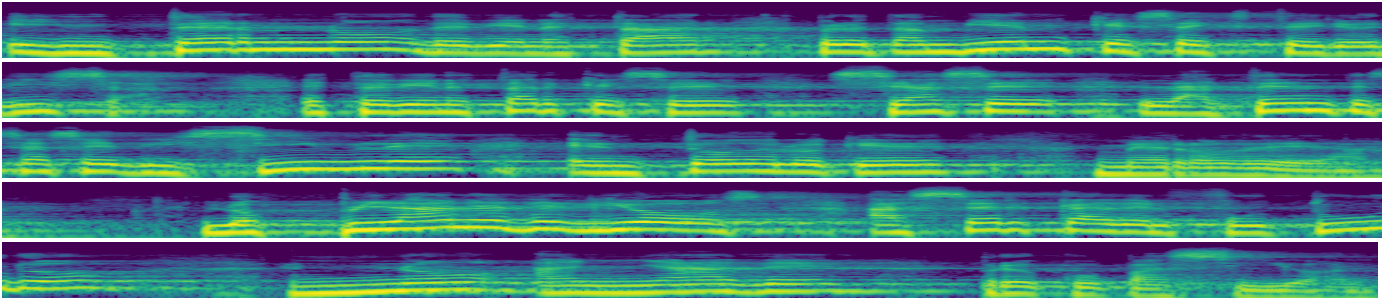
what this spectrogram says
interno de bienestar, pero también que se exterioriza este bienestar que se, se hace latente, se hace visible en todo lo que me rodea. Los planes de Dios acerca del futuro no añade preocupación.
